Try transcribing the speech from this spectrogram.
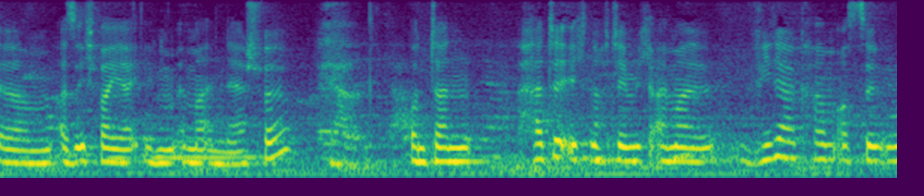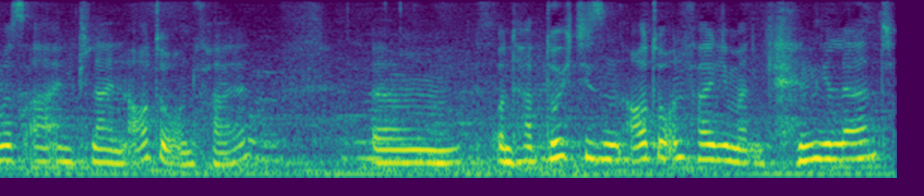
Ähm, also ich war ja eben immer in Nashville. Ja. Und dann hatte ich, nachdem ich einmal wiederkam aus den USA, einen kleinen Autounfall ähm, und habe durch diesen Autounfall jemanden kennengelernt,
